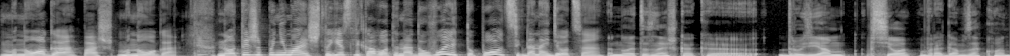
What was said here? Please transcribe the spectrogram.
Много, Паш, много. Но ты же понимаешь, что если кого-то надо уволить, то повод всегда найдется. Ну, это знаешь как, э, друзьям все, врагам закон.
